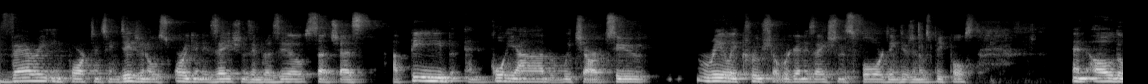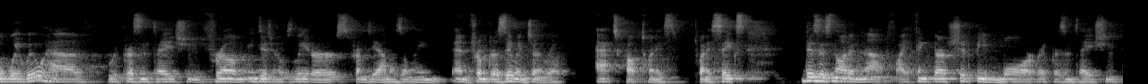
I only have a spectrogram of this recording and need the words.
very important indigenous organizations in Brazil, such as APIB and COIAB, which are two really crucial organizations for the indigenous peoples. And although we will have representation from indigenous leaders from the Amazon and from Brazil in general at COP26, this is not enough. I think there should be more representation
